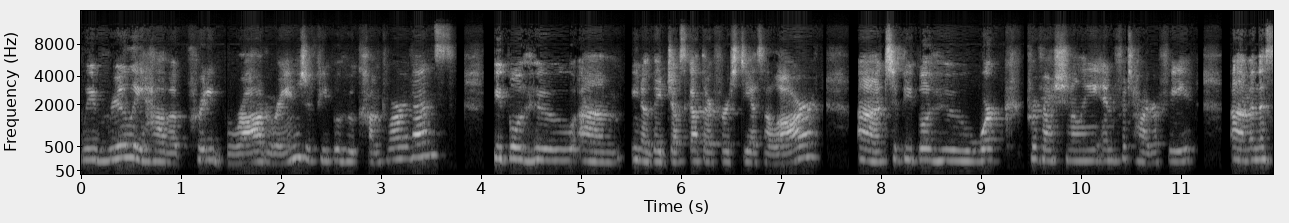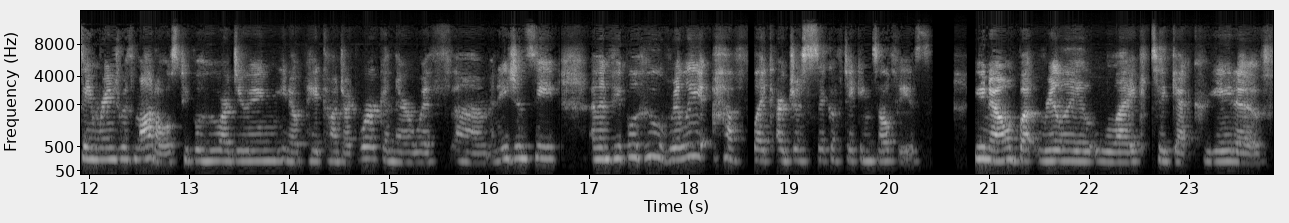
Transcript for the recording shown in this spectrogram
We really have a pretty broad range of people who come to our events. People who um, you know they just got their first DSLR, uh, to people who work professionally in photography, um, and the same range with models. People who are doing you know paid contract work and they're with um, an agency, and then people who really have like are just sick of taking selfies you know, but really like to get creative.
